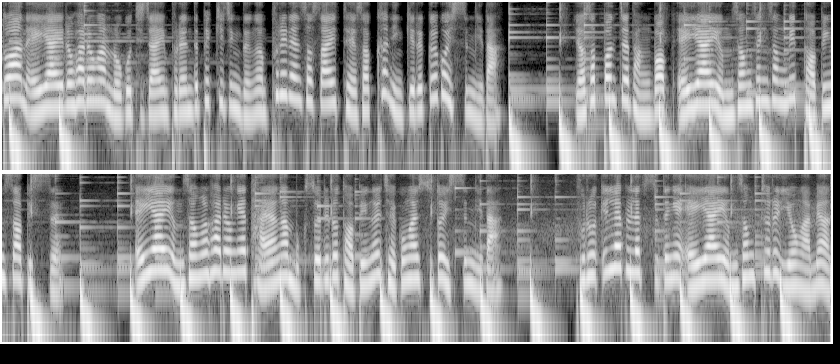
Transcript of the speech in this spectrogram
또한 AI를 활용한 로고 디자인, 브랜드 패키징 등은 프리랜서 사이트에서 큰 인기를 끌고 있습니다. 여섯 번째 방법 AI 음성 생성 및 더빙 서비스. AI 음성을 활용해 다양한 목소리로 더빙을 제공할 수도 있습니다. 브루 11랩스 등의 AI 음성 툴을 이용하면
